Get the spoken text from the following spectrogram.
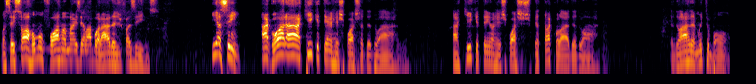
Vocês só arrumam forma mais elaborada de fazer isso. E assim, Agora, aqui que tem a resposta do Eduardo. Aqui que tem a resposta espetacular do Eduardo. Eduardo é muito bom.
